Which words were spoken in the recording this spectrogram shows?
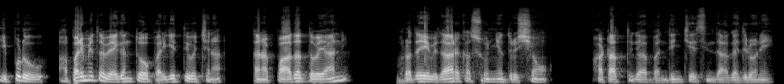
ఇప్పుడు అపరిమిత వేగంతో పరిగెత్తి వచ్చిన తన పాదద్వయాన్ని హృదయ విదారక శూన్య దృశ్యం హఠాత్తుగా బంధించేసింది ఆ గదిలోనే.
